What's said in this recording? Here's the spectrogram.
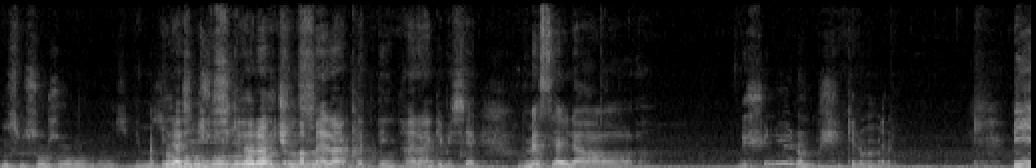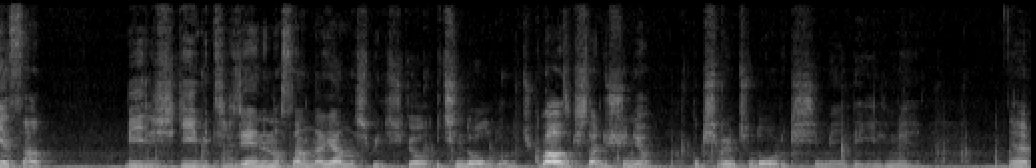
Nasıl bir soru sormam lazım? Sen İlaç, bana sor da ilişkiler öyle hakkında açılsın. merak ettiğin herhangi bir şey. Mesela düşünüyorum fikrim benim. Bir insan bir ilişkiyi bitireceğini nasıl anlar yanlış bir ilişki içinde olduğunu? Çünkü bazı kişiler düşünüyor. Bu kişi benim için doğru kişi mi, değil mi? Yani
